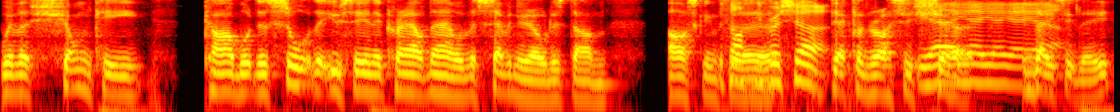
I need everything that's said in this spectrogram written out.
with a shonky cardboard the sort that you see in a crowd now with a seven year old has done asking for, asking for a shirt. Declan Rice's Yeah, shirt yeah, yeah. basically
